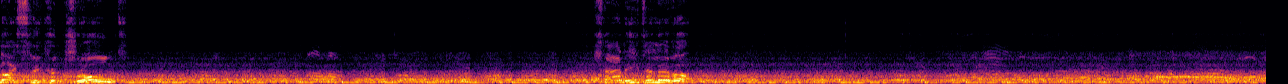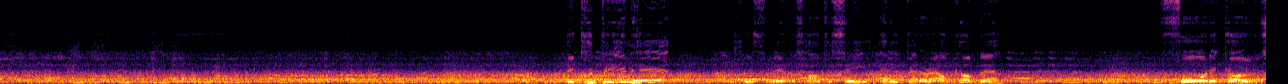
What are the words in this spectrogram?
Nicely controlled. Deliver? It could be in here. Truthfully, it was hard to see any better outcome there. Forward it goes.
